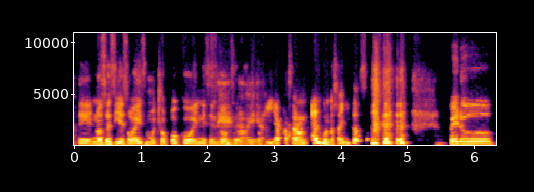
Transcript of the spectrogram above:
Este, no sé si eso es mucho o poco en ese Sí, entonces, no, ya. porque ya pasaron algunos añitos, pero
